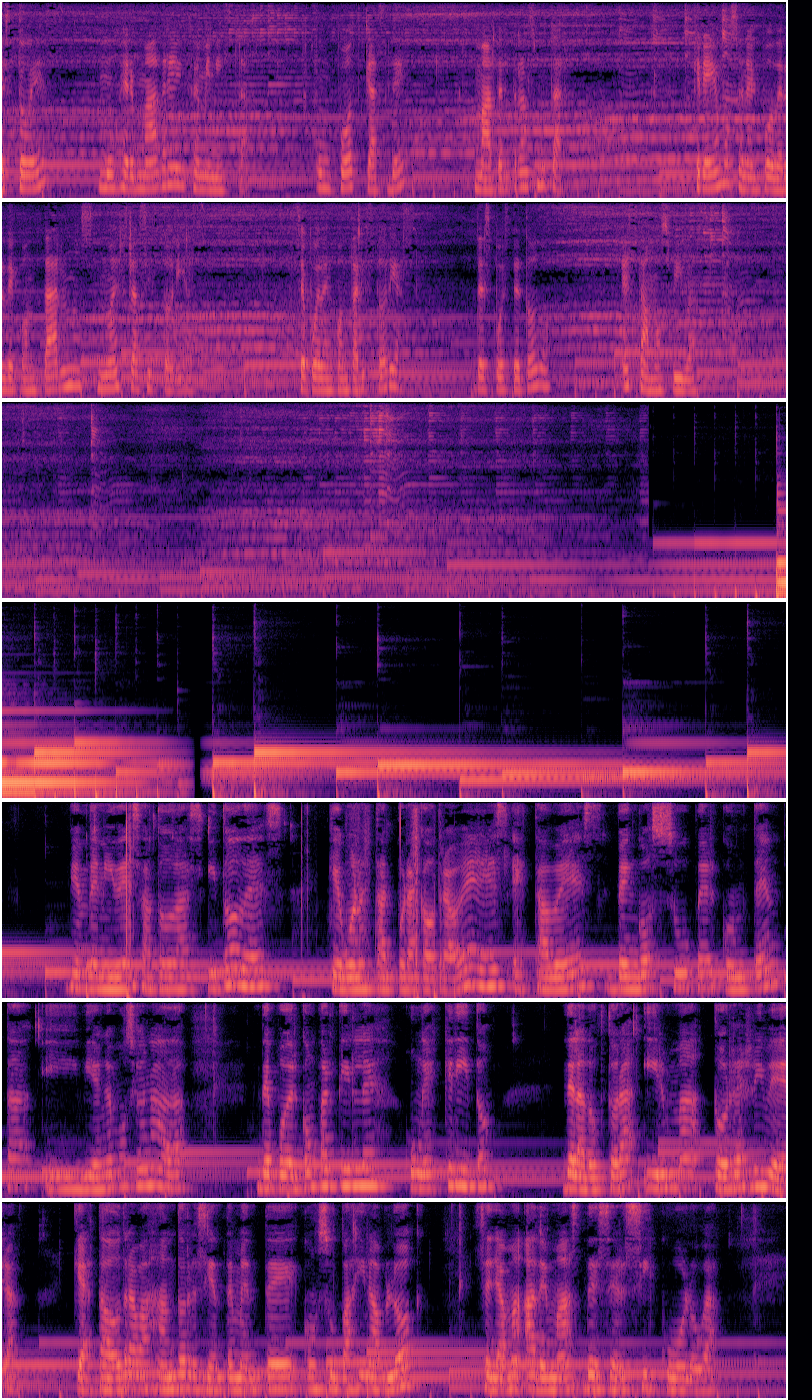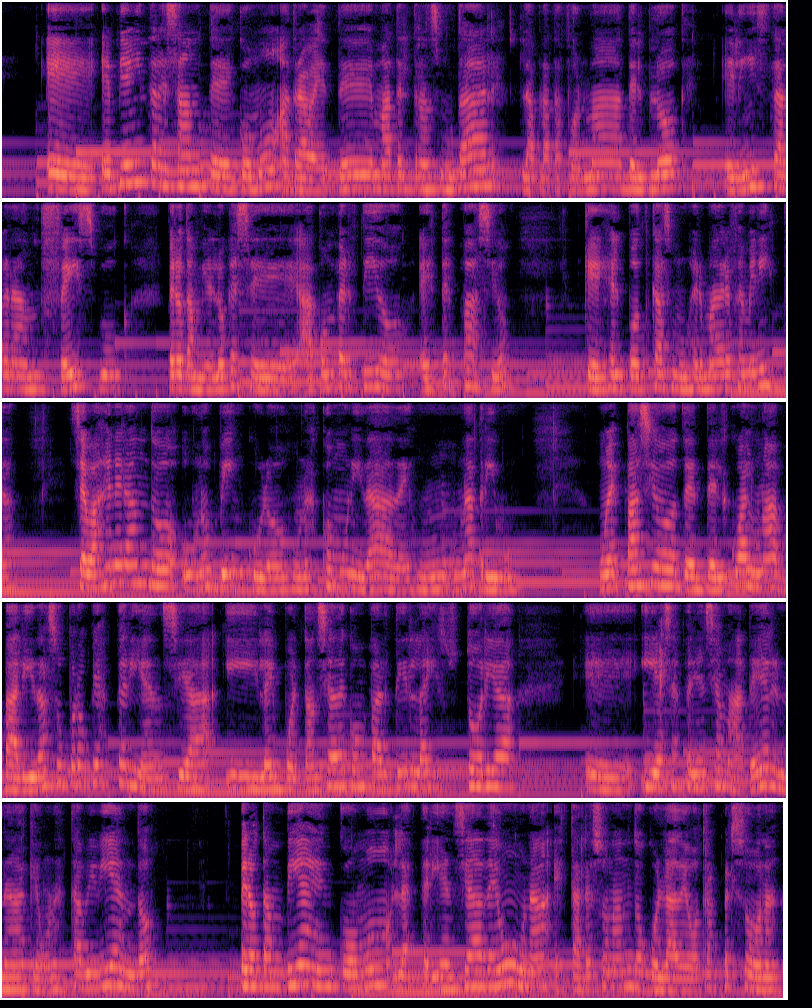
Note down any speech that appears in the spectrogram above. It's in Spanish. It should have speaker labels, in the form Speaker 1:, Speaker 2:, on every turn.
Speaker 1: Esto es Mujer, Madre y Feminista, un podcast de Mater Transmutar. Creemos en el poder de contarnos nuestras historias. Se pueden contar historias. Después de todo, estamos vivas. Qué bueno estar por acá otra vez. Esta vez vengo súper contenta y bien emocionada de poder compartirles un escrito de la doctora Irma Torres Rivera, que ha estado trabajando recientemente con su página blog. Se llama Además de ser psicóloga. Eh, es bien interesante cómo a través de Mater Transmutar, la plataforma del blog, el Instagram, Facebook, pero también lo que se ha convertido este espacio, que es el podcast Mujer Madre Feminista, se va generando unos vínculos, unas comunidades, una tribu, un espacio desde el cual una valida su propia experiencia y la importancia de compartir la historia eh, y esa experiencia materna que uno está viviendo pero también cómo la experiencia de una está resonando con la de otras personas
